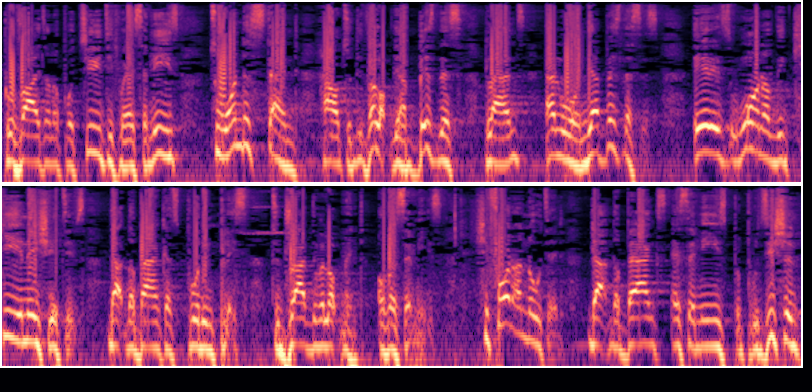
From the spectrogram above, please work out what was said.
provides an opportunity for SMEs to understand how to develop their business plans and run their businesses. It is one of the key initiatives that the bank has put in place to drive development of SMEs. She further noted that the bank's SMEs proposition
